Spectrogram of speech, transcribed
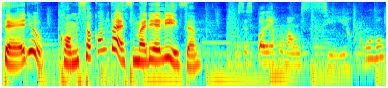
Sério? Como isso acontece, Maria Elisa? Vocês podem arrumar um círculo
